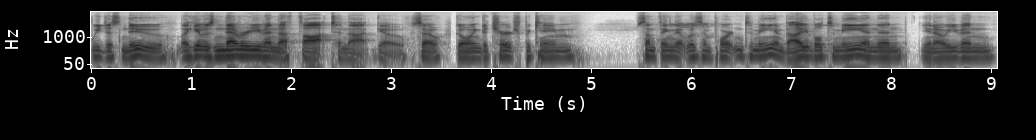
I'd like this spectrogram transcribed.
we just knew, like, it was never even a thought to not go. So, going to church became something that was important to me and valuable to me. And then, you know, even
